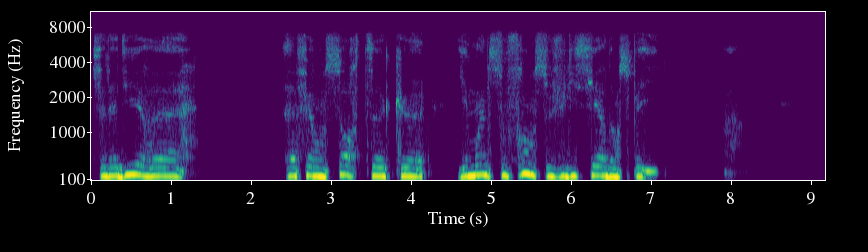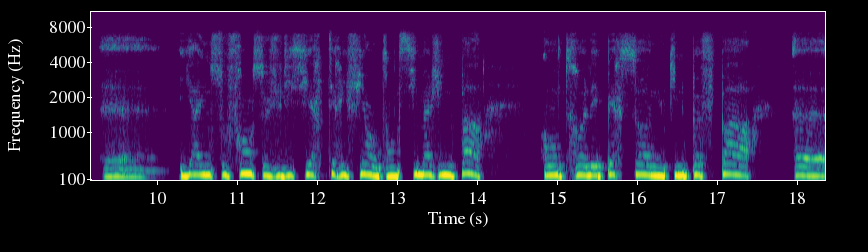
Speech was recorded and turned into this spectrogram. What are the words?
C'est-à-dire faire en sorte qu'il y ait moins de souffrance judiciaire dans ce pays. Euh, il y a une souffrance judiciaire terrifiante. On ne s'imagine pas entre les personnes qui ne peuvent pas euh,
